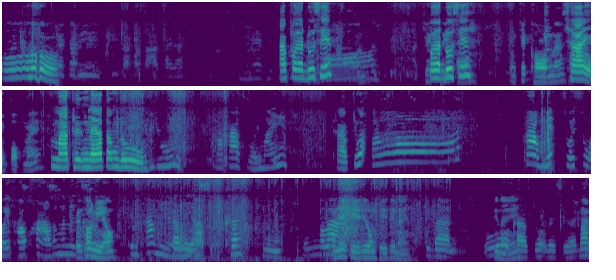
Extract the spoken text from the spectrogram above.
โอ้โหเอาเปิดดูสิ เปิดดูสิ ต้องเช็คของนะใช่ ตรงปกไหมมาถึงแล้วต้องดูไปดูว่าข้าวสวยไหมข่าวจั๊วะป๊าดข้าวเม็ดสวยๆขาวๆทั้งนั้นเลยเป็นข้าวเหนียว เป็นข้าวเหนียวข้าวเหนียวครับสิคะอืมเพราะว่าอันนี้สีที่ลงสีที่ไหน ที่บ้านโอ้ที่ไหน ข่าวจั๊วะเลยเสือบ้าน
